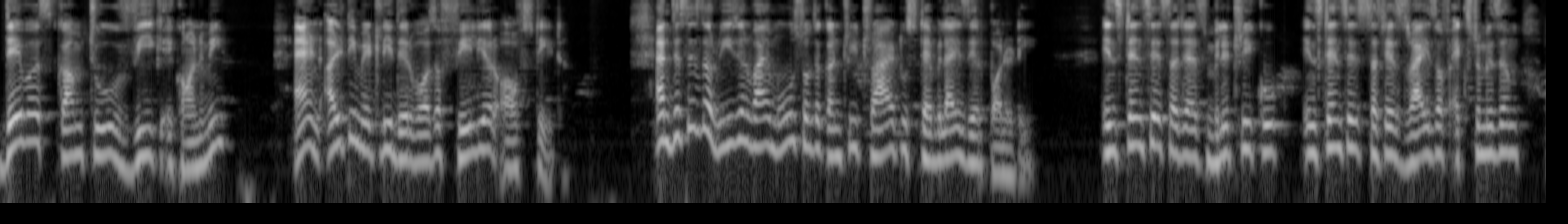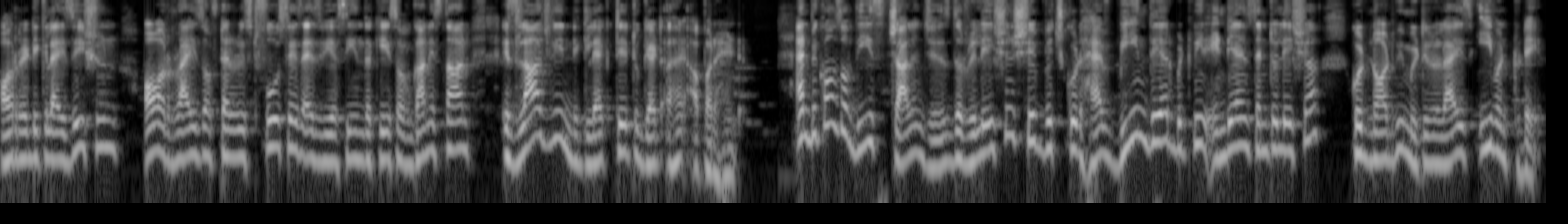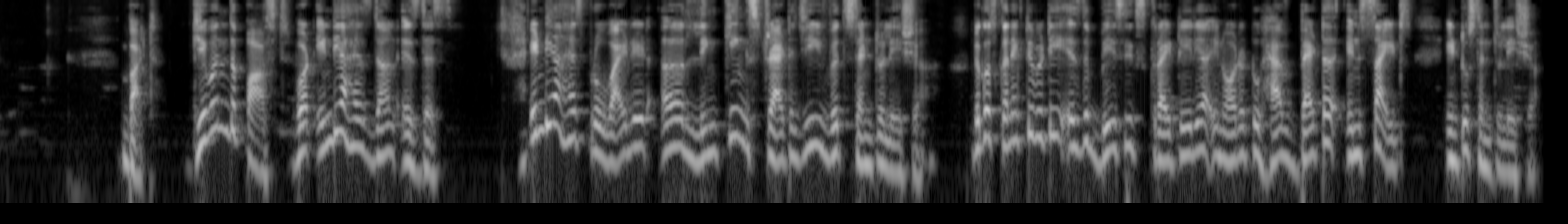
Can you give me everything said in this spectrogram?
they were come to weak economy, and ultimately there was a failure of state. And this is the reason why most of the country try to stabilize their polity. Instances such as military coup, instances such as rise of extremism or radicalization or rise of terrorist forces as we have seen in the case of Afghanistan is largely neglected to get an upper hand. And because of these challenges, the relationship which could have been there between India and Central Asia could not be materialized even today. But given the past, what India has done is this. India has provided a linking strategy with Central Asia because connectivity is the basics criteria in order to have better insights into Central Asia.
